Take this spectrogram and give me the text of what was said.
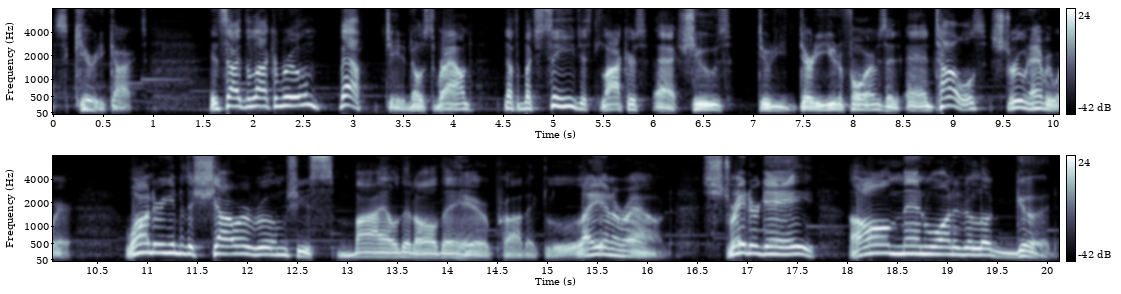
security guards. Inside the locker room, well, Jada nosed around. Nothing but you see, just lockers, uh, shoes, dirty, dirty uniforms, and, and towels strewn everywhere. Wandering into the shower room, she smiled at all the hair product laying around. Straight or gay, all men wanted to look good.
